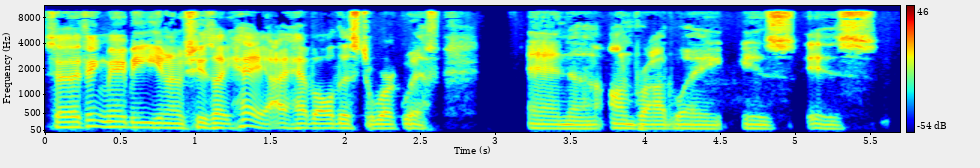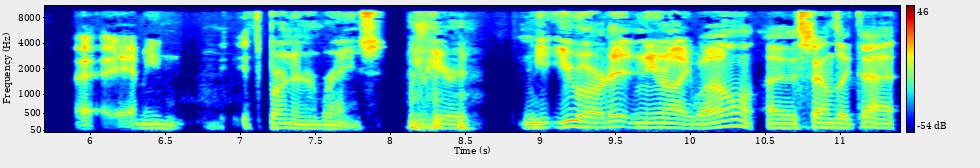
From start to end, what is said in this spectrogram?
So I think maybe you know she's like, hey, I have all this to work with, and uh, on Broadway is is uh, I mean it's burning her brains. You hear it, you heard it, and you're like, well, uh, it sounds like that.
